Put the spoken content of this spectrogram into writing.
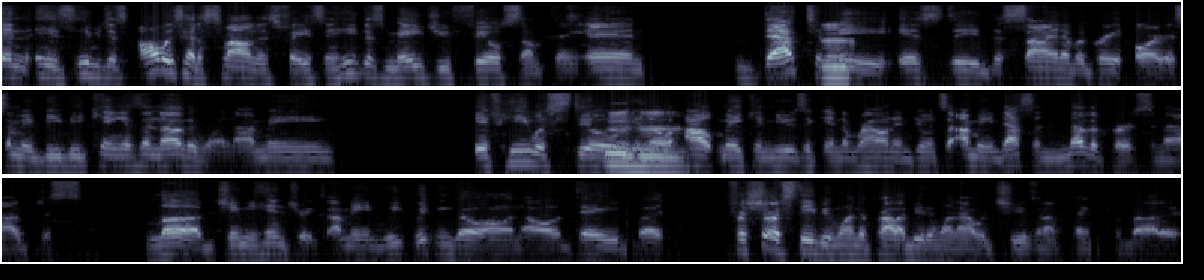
and his he just always had a smile on his face and he just made you feel something and that to mm. me is the the sign of a great artist i mean bb king is another one i mean if he was still mm-hmm. you know mm-hmm. out making music and around and doing so i mean that's another person i just love jimi hendrix i mean we, we can go on all day but for sure stevie wonder probably be the one i would choose when i'm thinking about it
